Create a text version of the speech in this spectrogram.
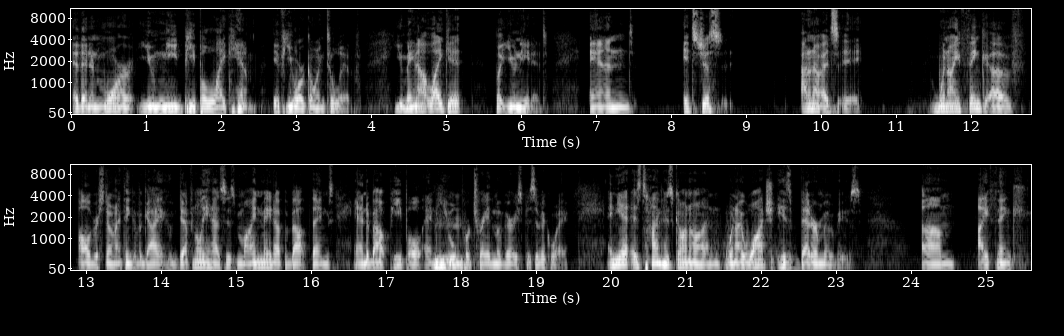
That in war, you need people like him if you are going to live. You may not like it, but you need it, and it's just I don't know. It's it, when I think of Oliver Stone, I think of a guy who definitely has his mind made up about things and about people, and he will portray them a very specific way. And yet, as time has gone on, when I watch his better movies, um, I think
